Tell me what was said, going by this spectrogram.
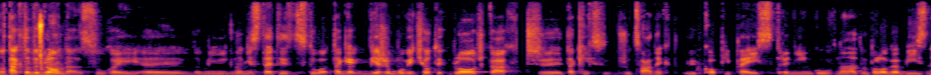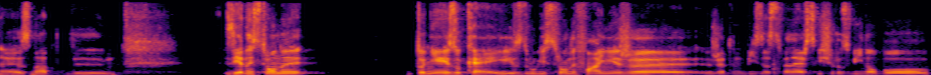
no tak to wygląda. Słuchaj, y, Dominik, no niestety, tak jak wiesz, mówię ci o tych bloczkach, czy takich wrzucanych copy-paste treningów, no na tym polega biznes. Na, z jednej strony to nie jest ok, z drugiej strony fajnie, że, że ten biznes trenerski się rozwinął, bo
